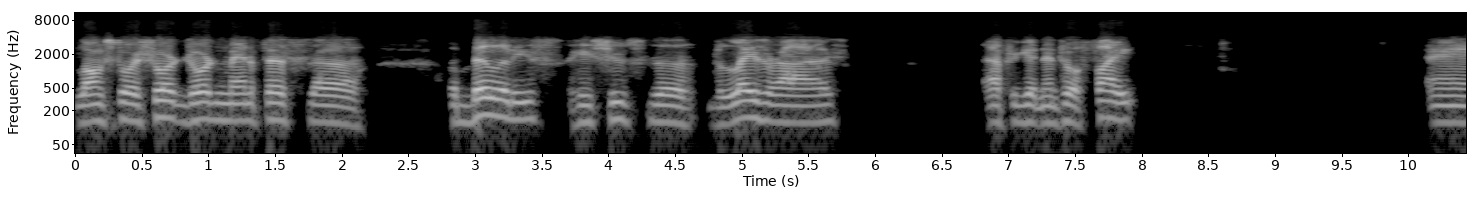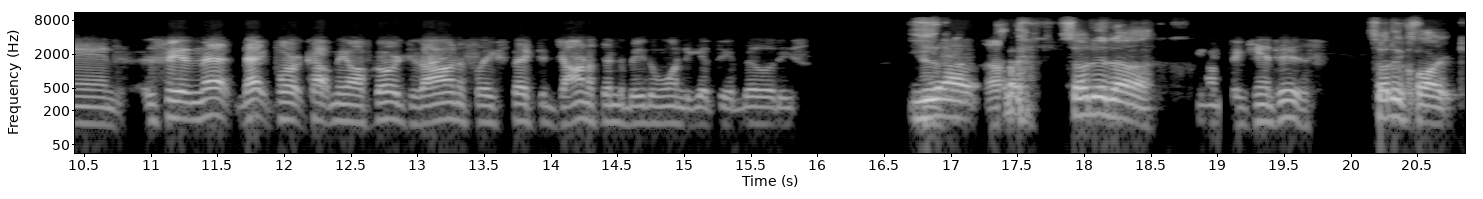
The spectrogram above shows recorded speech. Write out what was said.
long story short, Jordan manifests uh, abilities. He shoots the the laser eyes after getting into a fight. And see, and that that part caught me off guard because I honestly expected Jonathan to be the one to get the abilities. Yeah, Uh, so did uh, Jonathan Kent is. so did Clark,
